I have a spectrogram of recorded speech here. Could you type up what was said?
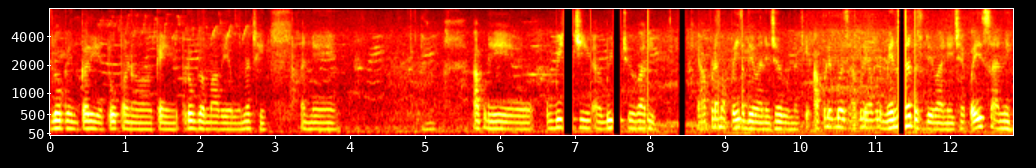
બ્લોગિંગ કરીએ તો પણ કંઈ પ્રોબ્લેમ આવે એવો નથી. અને, આપણે બીજી બીજી વાત કે આપણામાં પૈસા દેવાની જરૂર નથી. આપણે બસ, આપણે આપણે મહેનત જ દેવાની છે, પૈસા નહીં.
